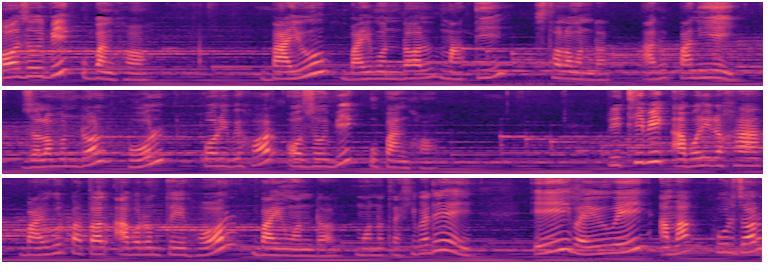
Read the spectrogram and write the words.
অজৈৱিক উপাংশ। বায়ু বায়ুমণ্ডল মাটি স্থলমণ্ডল আৰু পানীয়েই জলমণ্ডল হ'ল পৰিৱেশৰ অজৈৱিক উপাংশ। পৃথিৱীক আৱৰি ৰখা বায়ুৰ পাতল আৱৰণটোৱেই হ'ল বায়ুমণ্ডল। মনত ৰাখিবা দেই এই বায়ুৱেই আমাক সূৰ্যৰ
